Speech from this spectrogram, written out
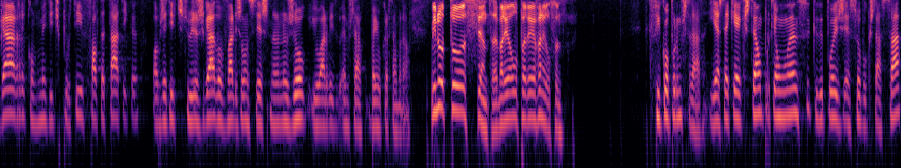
garra, complemento desportivo, falta tática, objetivo de destruir a jogada, houve vários lances destes no, no jogo e o árbitro a mostrar bem o cartão amarelo. Minuto 60, amarelo para Evanilson. Que ficou por mostrar. E esta é que é a questão, porque é um lance que depois é sobre o Gustavo Sá.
